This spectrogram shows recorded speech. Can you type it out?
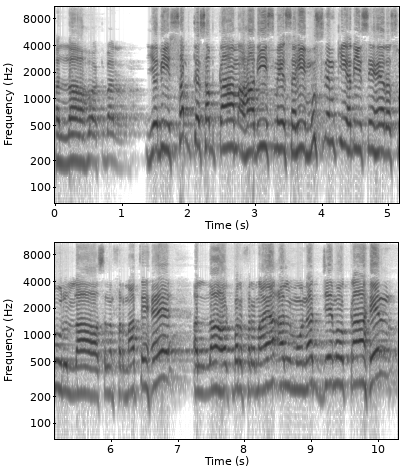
اللہ اکبر۔ یہ بھی سب کے سب کام احادیث میں صحیح مسلم کی حدیثیں ہیں۔ رسول اللہ علیہ وسلم فرماتے ہیں، اللہ اکبر فرمایا، المنجم و کاہن۔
